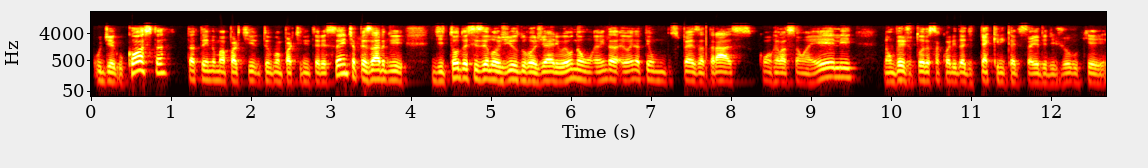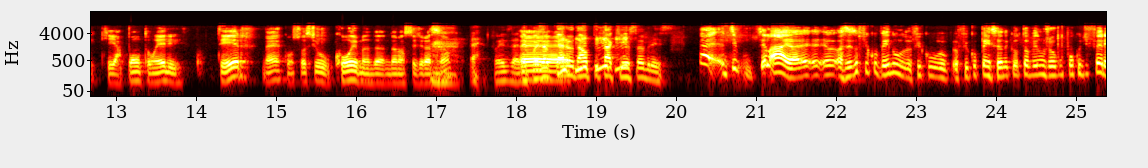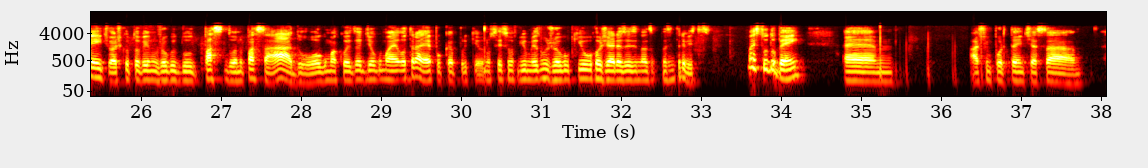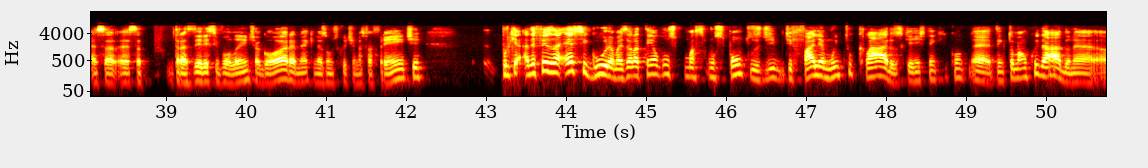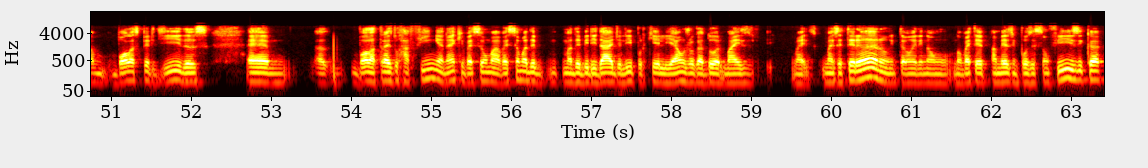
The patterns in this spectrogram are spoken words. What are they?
o Diego Costa está tendo uma partida, teve uma partida interessante, apesar de, de todos esses elogios do Rogério, eu não, eu ainda, eu ainda tenho uns pés atrás com relação a ele. Não vejo toda essa qualidade técnica de saída de jogo que, que apontam ele ter, né? Como se fosse o Koeman da, da nossa geração. É, pois é, depois é... eu quero dar um pitaquinho sobre isso. É, tipo, sei lá, eu, eu, às vezes eu fico vendo, eu fico, eu fico pensando que eu tô vendo um jogo um pouco diferente. Eu acho que eu tô vendo um jogo do, do ano passado, ou alguma coisa de alguma outra época, porque eu não sei se eu vi o mesmo jogo que o Rogério às vezes nas, nas entrevistas. Mas tudo bem. É, acho importante essa, essa, essa trazer esse volante agora, né? Que nós vamos discutir mais para frente porque a defesa é segura, mas ela tem alguns umas, uns pontos de, de, falha muito claros que a gente tem que, é, tem que tomar um cuidado, né? Bolas perdidas, é, bola atrás do Rafinha, né? Que vai ser uma, vai ser uma, de, uma debilidade ali, porque ele é um jogador mais, mais, mais veterano, então ele não, não vai ter a mesma imposição física.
